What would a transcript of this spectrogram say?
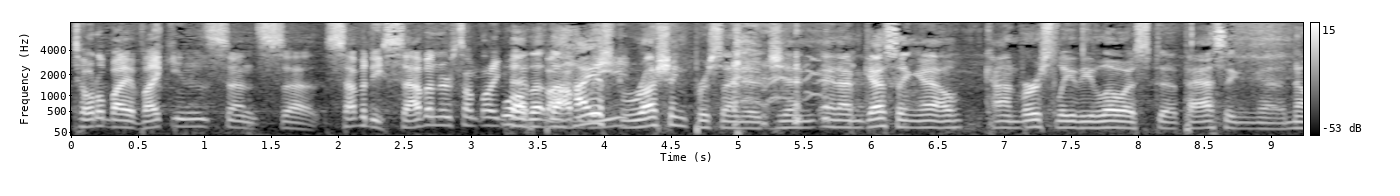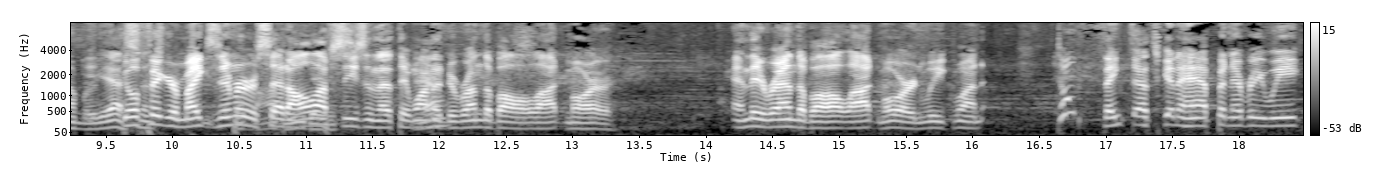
total by a Vikings since uh, 77 or something like Well, that. the, the highest Lee. rushing percentage, and, and I'm guessing, you know, conversely, the lowest uh, passing uh, number. Yes, Go figure. Mike Zimmer said all days. offseason that they wanted Yeah. to run the ball a lot more, and they ran the ball a lot more in week one. Don't think that's going to happen every week.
